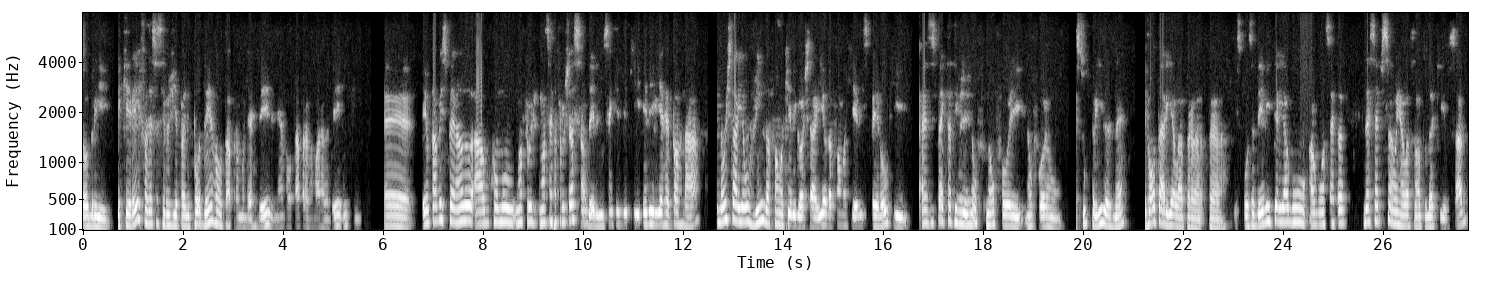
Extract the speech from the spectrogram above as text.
sobre ele querer fazer essa cirurgia para ele poder voltar para a mulher dele, né? Voltar para a namorada dele, enfim. É, eu estava esperando algo como uma, uma certa frustração dele, no sentido de que ele iria retornar não estaria ouvindo da forma que ele gostaria ou da forma que ele esperou que as expectativas dele não, não, foi, não foram supridas, né? Voltaria lá para a esposa dele e teria algum, alguma certa decepção em relação a tudo aquilo, sabe?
